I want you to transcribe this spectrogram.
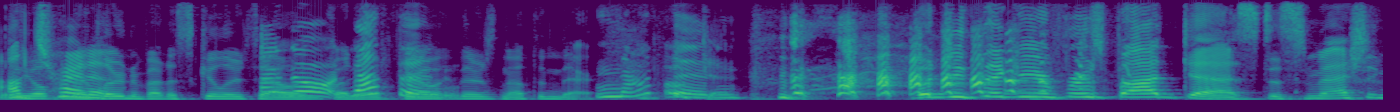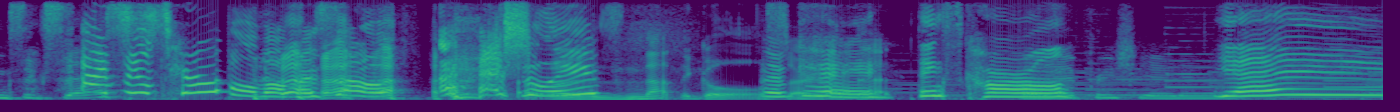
I'll try to. learn about a skill or talent, know, but nothing. apparently there's nothing there. Nothing. Okay. What'd you think of your first podcast? A smashing success? I feel terrible about myself. Actually. That was not the goal. Okay. Thanks, But I appreciate it. Yay.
